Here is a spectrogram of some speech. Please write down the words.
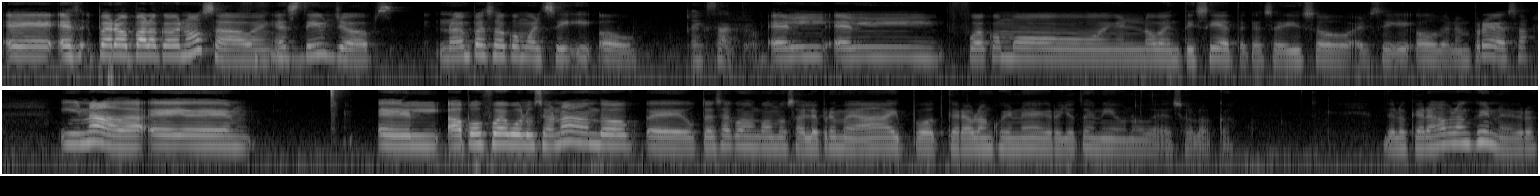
Eh, es- pero para los que no saben, Steve Jobs no empezó como el CEO. Exacto. Él, él fue como en el 97 que se hizo el CEO de la empresa. Y nada, eh, el Apple fue evolucionando. Eh, Ustedes se acuerdan cuando salió el primer iPod, que era blanco y negro. Yo tenía uno de esos, loca. De lo que eran a blanco y negro.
